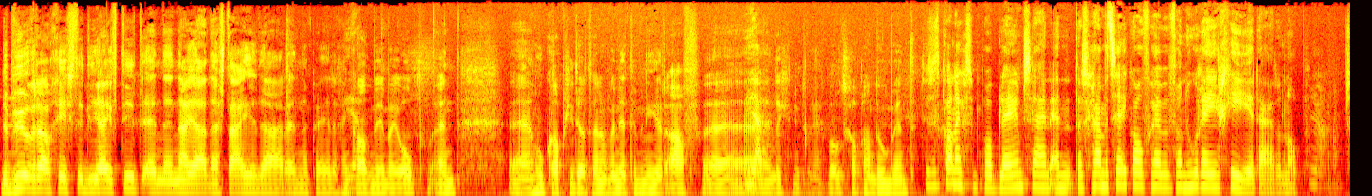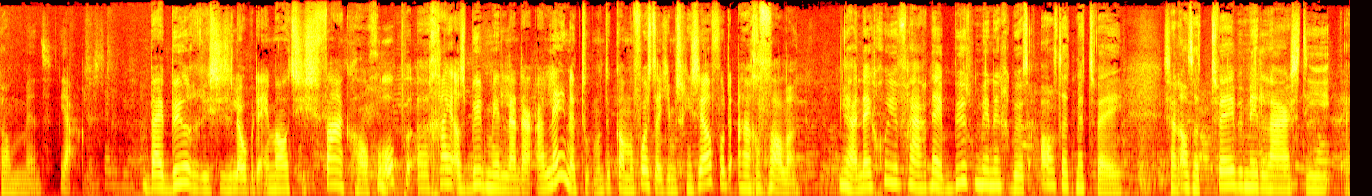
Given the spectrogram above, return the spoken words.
de buurvrouw gisteren die heeft dit. En uh, nou ja, dan sta je daar en dan kan je er geen ja. kant meer mee op. En hoe kap je dat dan op een nette manier af? Ja. En dat je nu toch echt boodschappen aan het doen bent. Dus het kan echt een probleem zijn. En daar gaan we het zeker over hebben van hoe reageer je daar dan op? Op zo'n moment. Ja. Bij burenruzies lopen de emoties vaak hoog op. ga je als buurtmiddelaar daar alleen naartoe? Want ik kan me voorstellen dat je misschien zelf wordt aangevallen. Ja, nee, goede vraag. Nee, buurtbemiddeling gebeurt altijd met twee. Er zijn altijd twee bemiddelaars die uh,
